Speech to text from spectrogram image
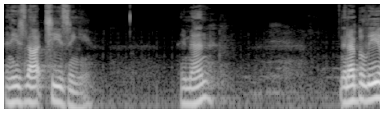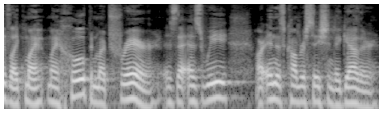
And he's not teasing you. Amen? And I believe, like, my, my hope and my prayer is that as we are in this conversation together,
